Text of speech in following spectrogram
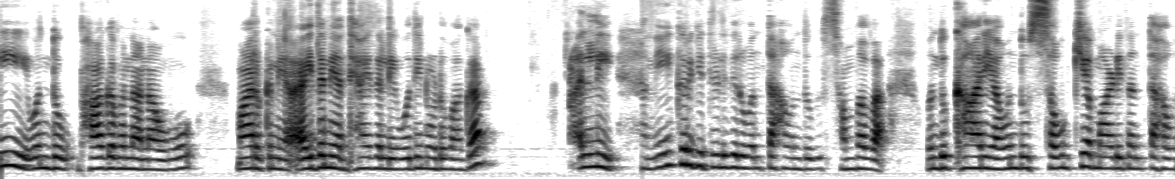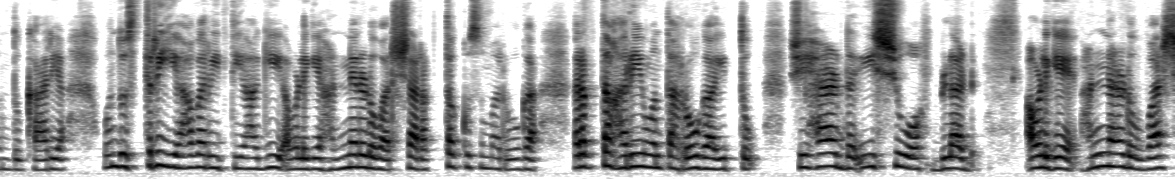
ಈ ಒಂದು ಭಾಗವನ್ನು ನಾವು ಮಾರ್ಗನೇ ಐದನೇ ಅಧ್ಯಾಯದಲ್ಲಿ ಓದಿ ನೋಡುವಾಗ ಅಲ್ಲಿ ಅನೇಕರಿಗೆ ತಿಳಿದಿರುವಂತಹ ಒಂದು ಸಂಭವ. ಒಂದು ಕಾರ್ಯ, ಒಂದು ಸೌಖ್ಯ ಮಾಡಿದಂತಹ ಒಂದು ಕಾರ್ಯ. ಒಂದು ಸ್ತ್ರೀ ಯಾವ ರೀತಿಯಾಗಿ ಅವಳಿಗೆ ಹನ್ನೆರಡು ವರ್ಷ ರಕ್ತ ಕುಸುಮ ರೋಗ, ರಕ್ತ ಹರಿಯುವಂಥ ರೋಗ ಇತ್ತು. She had the issue of blood ಅವಳಿಗೆ ಹನ್ನೆರಡು ವರ್ಷ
